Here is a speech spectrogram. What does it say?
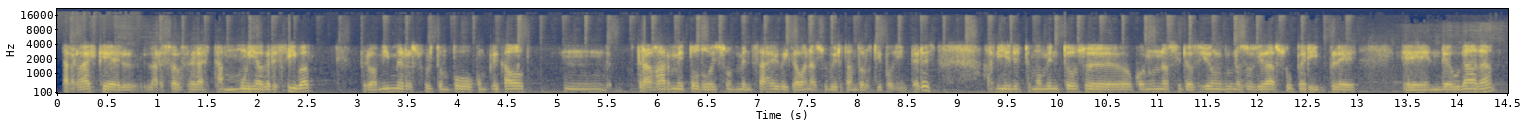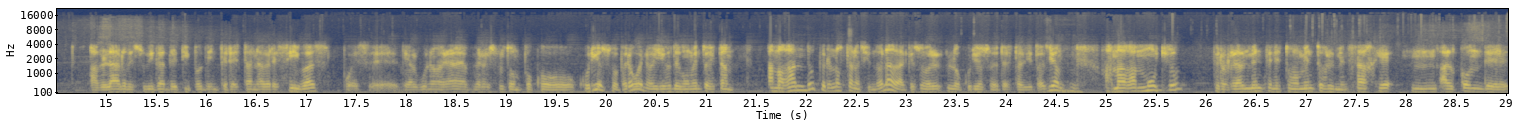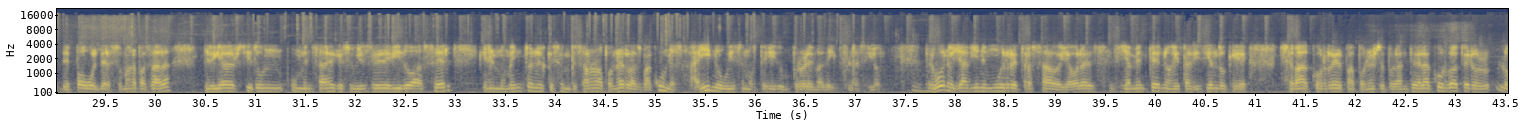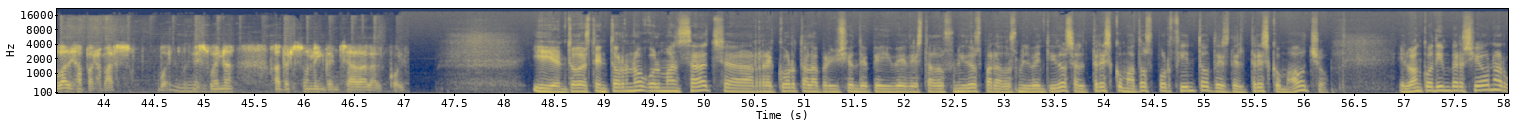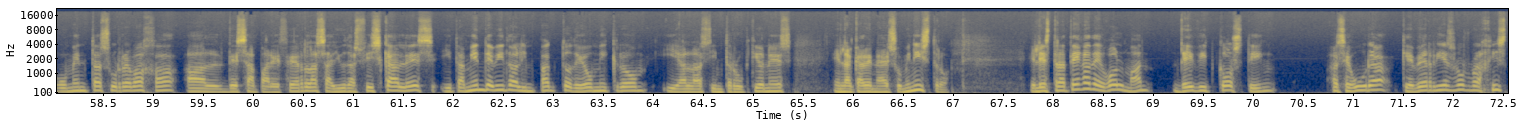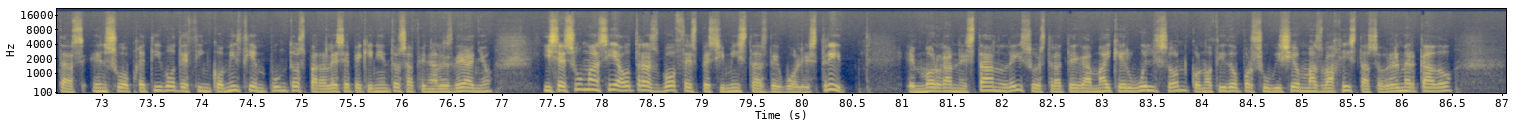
La verdad es que la Reserva Federal está muy agresiva, pero a mí me resulta un poco complicado mm, tragarme todos esos mensajes de que van a subir tanto los tipos de interés. A mí en estos momentos, eh, con una situación de una sociedad súper eh, endeudada, hablar de subidas de tipos de interés tan agresivas, pues eh, de alguna manera me resulta un poco curioso. Pero bueno, ellos de momento están amagando, pero no están haciendo nada, que eso es lo curioso de toda esta situación. Amagan mucho, pero realmente en estos momentos el mensaje mm, halcón de, Powell de la semana pasada debía haber sido un, mensaje que se hubiese debido hacer en el momento en el que se empezaron a poner las vacunas. Ahí no hubiésemos tenido un problema de inflación. Pero bueno, ya viene muy retrasado y ahora sencillamente nos está diciendo que se va a correr para ponerse por delante de la curva, pero lo va a dejar para marzo. Bueno, me suena a persona enganchada al alcohol. Y en todo este entorno, Goldman Sachs eh, recorta la previsión de PIB de Estados Unidos para 2022 al 3,2% desde el 3,8%. El Banco de Inversión argumenta su rebaja al desaparecer las ayudas fiscales y también debido al impacto de Omicron y a las interrupciones en la cadena de suministro. El estratega de Goldman, David Costing, asegura que ve riesgos bajistas en su objetivo de 5.100 puntos para el SP500 a finales de año y se suma así a otras voces pesimistas de Wall Street. En Morgan Stanley, su estratega Michael Wilson, conocido por su visión más bajista sobre el mercado,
